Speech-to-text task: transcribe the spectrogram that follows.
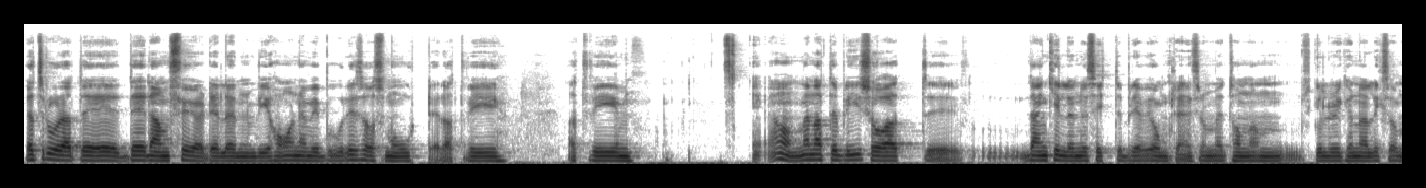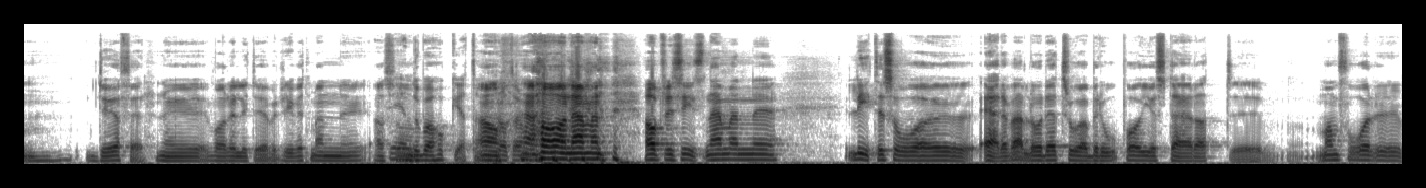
jag tror att det, det, är den fördelen vi har när vi bor i så små orter. Att vi, att vi Ja, men att det blir så att eh, den killen du sitter bredvid omklädningsrummet, honom skulle du kunna liksom dö för. Nu var det lite överdrivet men eh, alltså... Det är ändå bara Hockeyettan ja, pratar om. ja, nej men, ja, precis. Nej men eh, lite så är det väl och det tror jag beror på just det att eh, man får...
